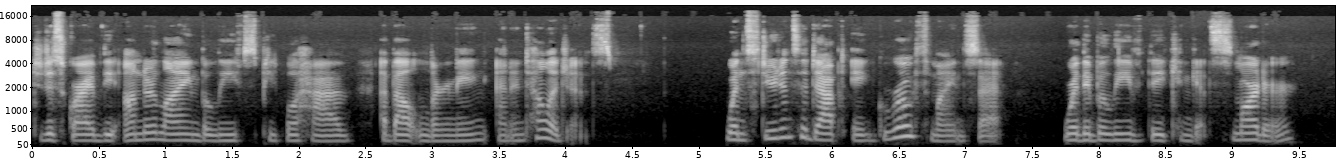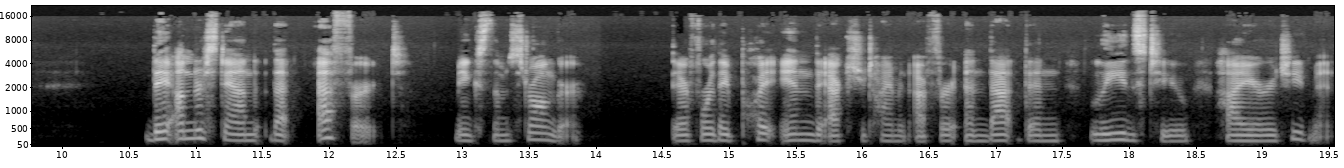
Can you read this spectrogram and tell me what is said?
to describe the underlying beliefs people have about learning and intelligence. When students adopt a growth mindset, where they believe they can get smarter, they understand that effort makes them stronger. Therefore, they put in the extra time and effort, and that then leads to higher achievement.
